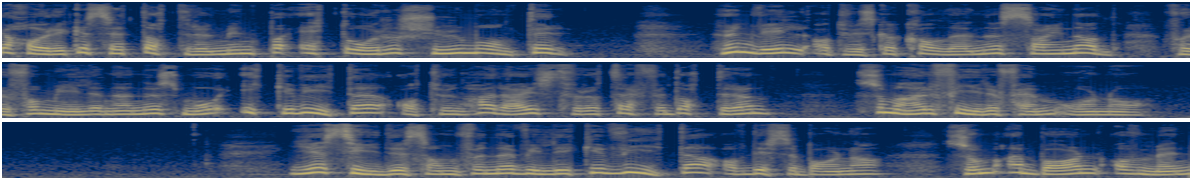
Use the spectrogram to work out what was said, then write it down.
Jeg har ikke sett datteren min på ett år og sju måneder. Hun vil at vi skal kalle henne Zainad, for familien hennes må ikke vite at hun har reist for å treffe datteren, som er fire-fem år nå. Jesidi-samfunnet vil ikke vite av disse barna, som er barn av menn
